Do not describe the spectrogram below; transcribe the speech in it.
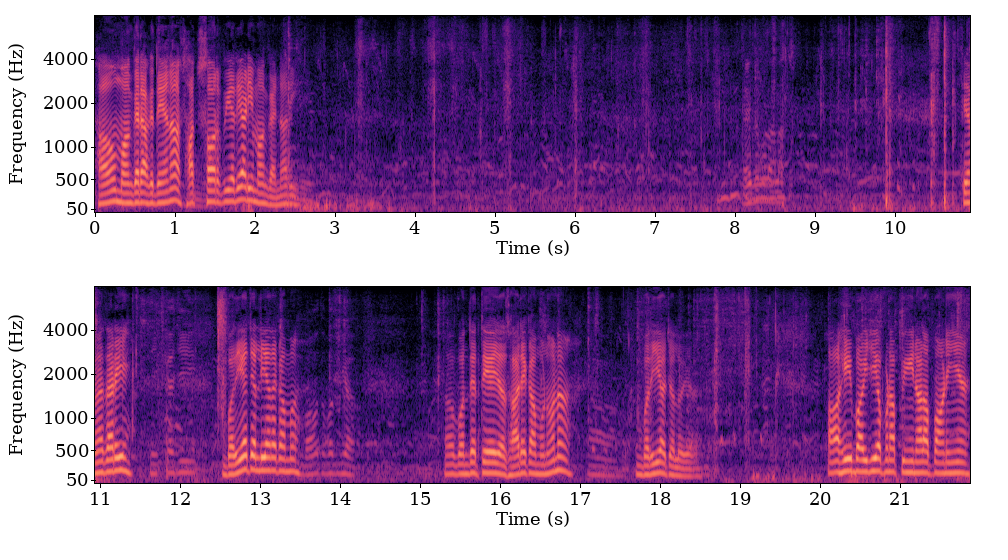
ਹਾਂ ਉਹ ਮੰਗ ਰੱਖਦੇ ਆ ਨਾ 700 ਰੁਪਏ ਦਿਹਾੜੀ ਮੰਗ ਹੈ ਇਹਨਾਂ ਦੀ। ਕਿਵੇਂ ਤਾਰੀ? ਠੀਕ ਹੈ ਜੀ। ਵਧੀਆ ਚੱਲੀ ਜਾਂਦਾ ਕੰਮ? ਬਹੁਤ ਵਧੀਆ। ਬੰਦੇ ਤੇਜ਼ ਆ ਸਾਰੇ ਕੰਮ ਨੂੰ ਹਨਾ? ਹਾਂ। ਵਧੀਆ ਚਲੋ ਯਾਰ। ਆਹੀ ਬਾਈ ਜੀ ਆਪਣਾ ਪੀਣ ਵਾਲਾ ਪਾਣੀ ਹੈ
